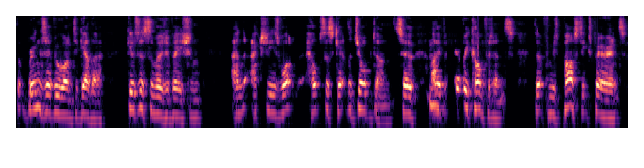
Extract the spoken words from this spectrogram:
that brings everyone together, gives us the motivation, and actually is what helps us get the job done. So mm. I have every confidence that from his past experience,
